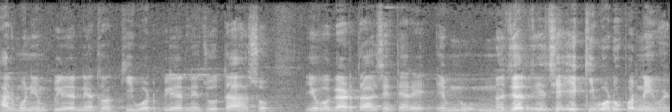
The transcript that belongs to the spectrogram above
હાર્મોનિયમ પ્લેયરને અથવા કીબોર્ડ પ્લેયરને જોતા હશો એ વગાડતા હશે ત્યારે એમનું નજર જે છે એ કીબોર્ડ ઉપર નહીં હોય.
